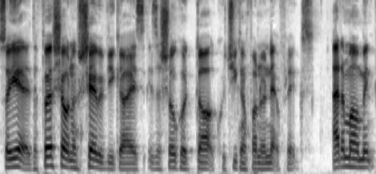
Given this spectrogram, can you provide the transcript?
So yeah, the first show I want to share with you guys is a show called Dark, which you can find on Netflix. At the moment,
